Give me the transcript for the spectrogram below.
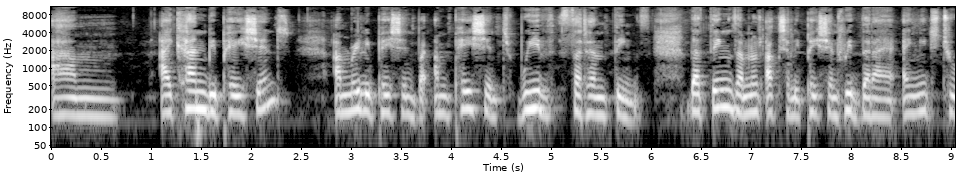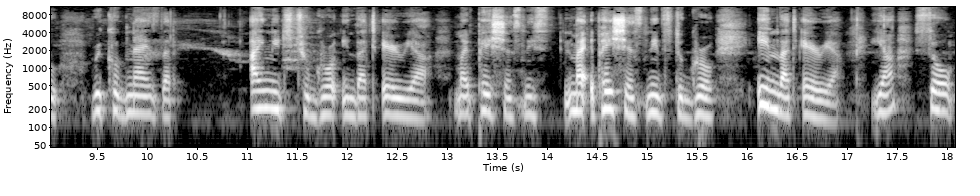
um, I can be patient. I'm really patient, but I'm patient with certain things. The things I'm not actually patient with that I, I need to recognize that I need to grow in that area. My patience needs my patience needs to grow in that area. Yeah. So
